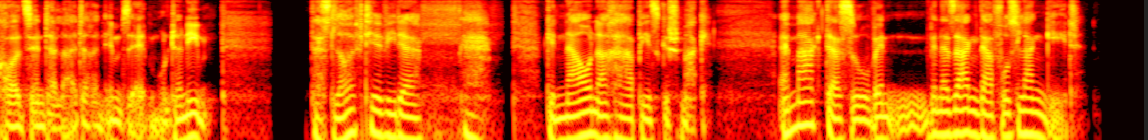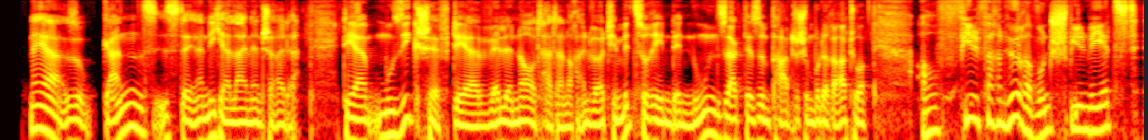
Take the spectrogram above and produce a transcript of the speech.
Callcenter-Leiterin im selben Unternehmen. Das läuft hier wieder äh, genau nach HPs Geschmack. Er mag das so, wenn, wenn er sagen darf, wo es lang geht. Naja, so ganz ist er ja nicht Alleinentscheider. Der Musikchef der Welle Nord hat da noch ein Wörtchen mitzureden, denn nun sagt der sympathische Moderator, auf vielfachen Hörerwunsch spielen wir jetzt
